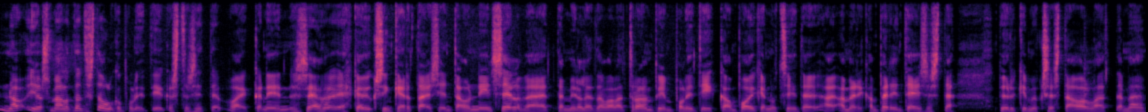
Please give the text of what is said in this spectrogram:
No jos mä aloitan tästä ulkopolitiikasta sitten vaikka, niin se on ehkä yksinkertaisinta. On niin selvää, että millä tavalla Trumpin politiikka on poikennut siitä Amerikan perinteisestä pyrkimyksestä olla tämä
